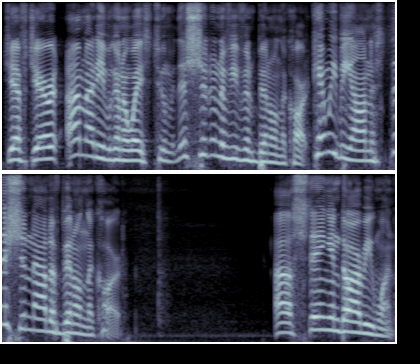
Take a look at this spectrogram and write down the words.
Jeff Jarrett. I'm not even gonna waste two minutes. This shouldn't have even been on the card. Can we be honest? This should not have been on the card. Uh, Sting and Darby won.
